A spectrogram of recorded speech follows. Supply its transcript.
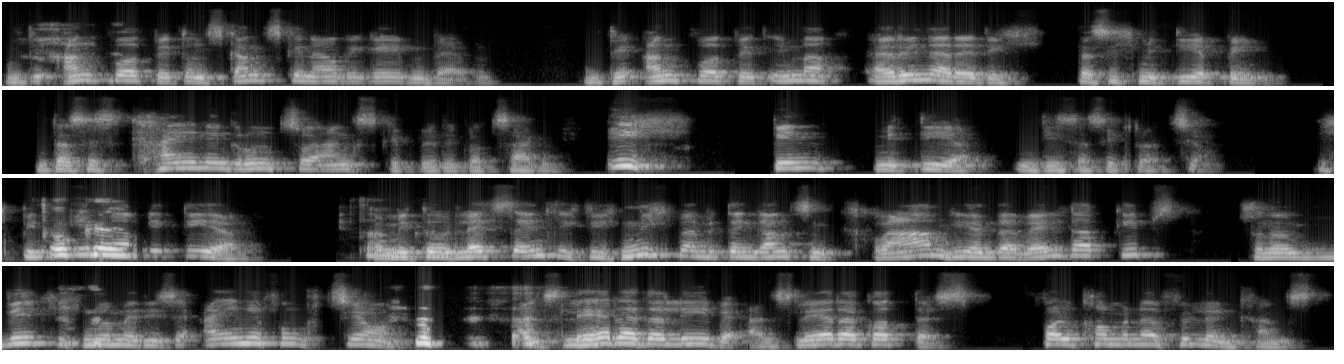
Und die Antwort wird uns ganz genau gegeben werden. Und die Antwort wird immer, erinnere dich, dass ich mit dir bin. Und dass es keinen Grund zur Angst gibt, würde Gott sagen. Ich bin mit dir in dieser Situation. Ich bin Okay. immer mit dir, damit du letztendlich dich nicht mehr mit dem ganzen Kram hier in der Welt abgibst, sondern wirklich nur mehr diese eine Funktion als Lehrer der Liebe, als Lehrer Gottes vollkommen erfüllen kannst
